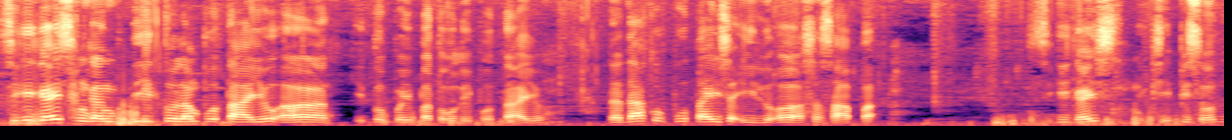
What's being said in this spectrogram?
Sige guys, hanggang dito lang po tayo at ito po ay patuloy po tayo. Dadako po tayo sa ilo ah, sa sapa. Sige guys, next episode.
